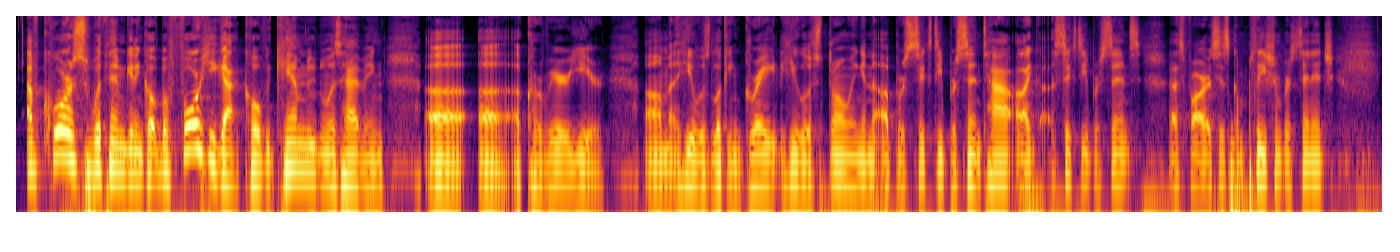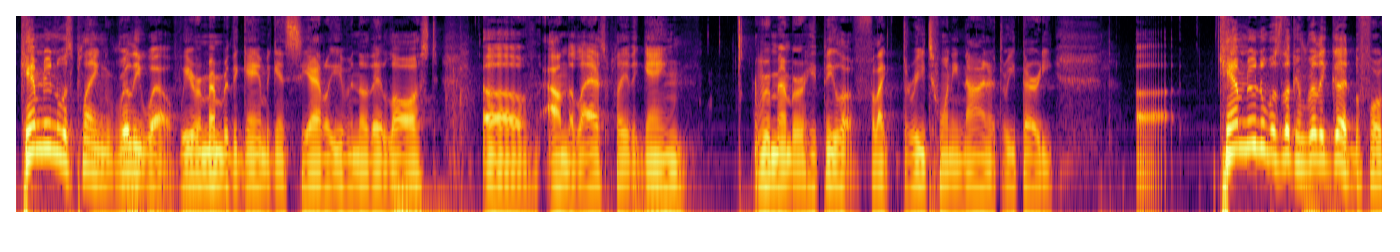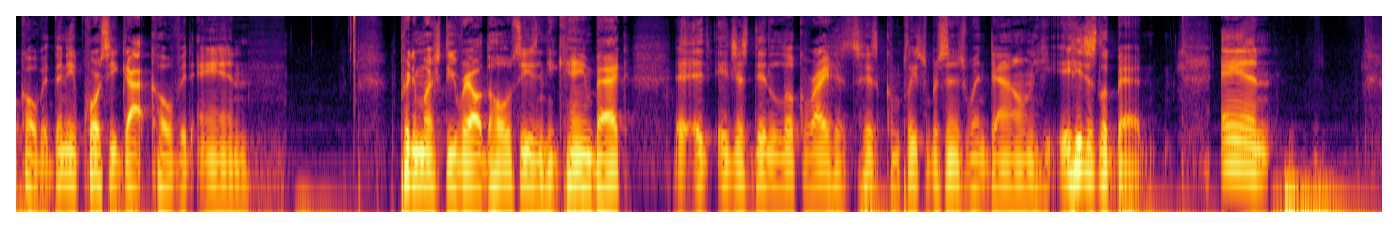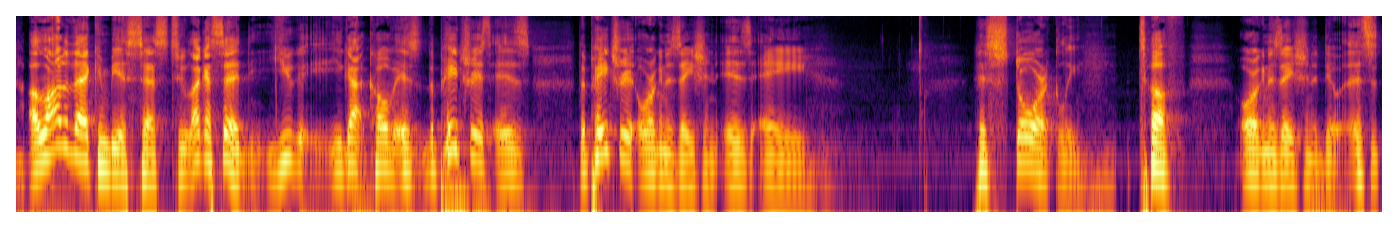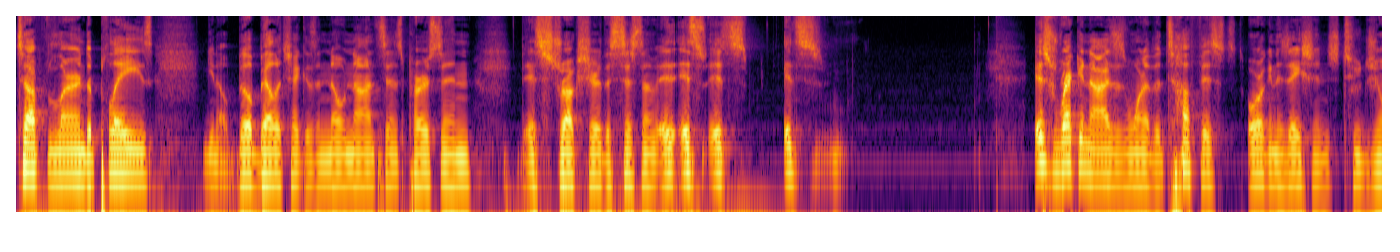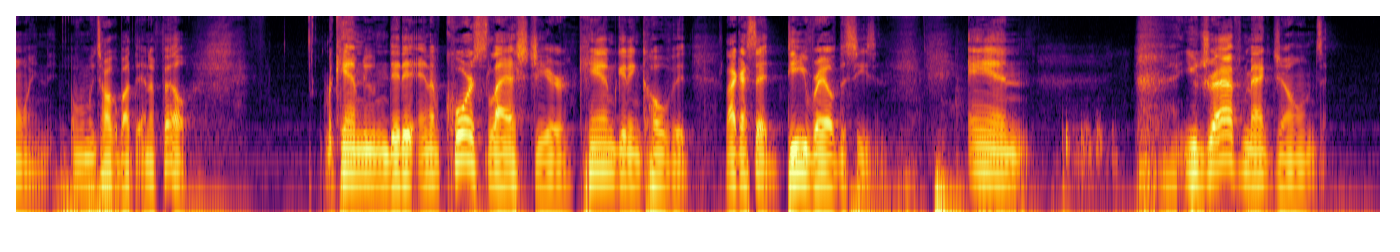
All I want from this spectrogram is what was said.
of course, with him getting COVID, before he got COVID, Cam Newton was having uh, a, a career year. Um, he was looking great. He was throwing in the upper 60 percentile, like 60 percent as far as his completion percentage. Cam Newton was playing really well. We remember the game against Seattle, even though they lost uh, on the last play of the game. Remember, he threw for like 329 or 330. Uh, Cam Newton was looking really good before COVID. Then, he, of course, he got COVID and pretty much derailed the whole season. He came back. It, it, it just didn't look right. His his completion percentage went down. He he just looked bad. And a lot of that can be assessed to, like I said, you you got COVID. Is the Patriots is the Patriot organization is a historically tough organization to deal with. It's a tough learn the plays. You know, Bill Belichick is a no nonsense person. It's structure, the system. It, it's it's it's it's recognized as one of the toughest organizations to join when we talk about the NFL. But Cam Newton did it, and of course, last year, Cam getting COVID like I said, derailed the season. And you draft Mac Jones,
